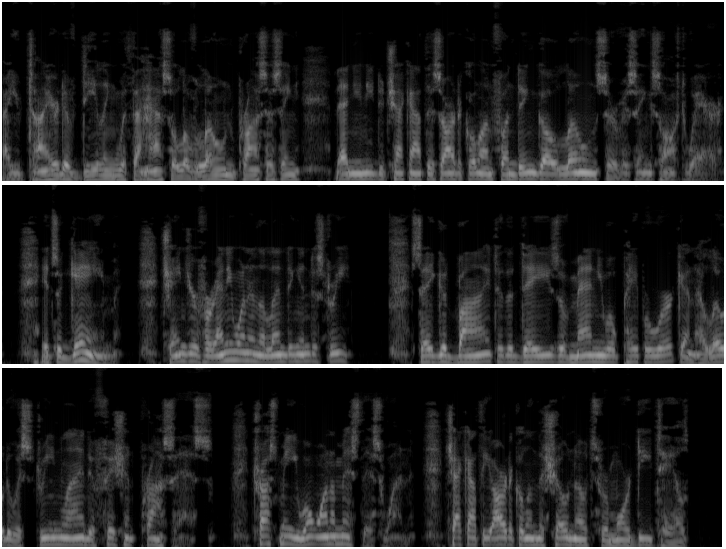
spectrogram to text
Are you tired of dealing with the hassle of loan processing? Then you need to check out this article on Fundingo loan servicing software. It's a game changer for anyone in the lending industry. Say goodbye to the days of manual paperwork and hello to a streamlined, efficient process. Trust me, you won't want to miss this one. Check out the article in the show notes for more details.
